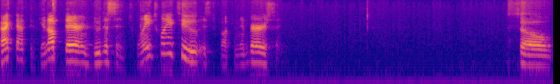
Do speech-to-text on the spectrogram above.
Fact that I have to get up there and do this in 2022 is fucking embarrassing. So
